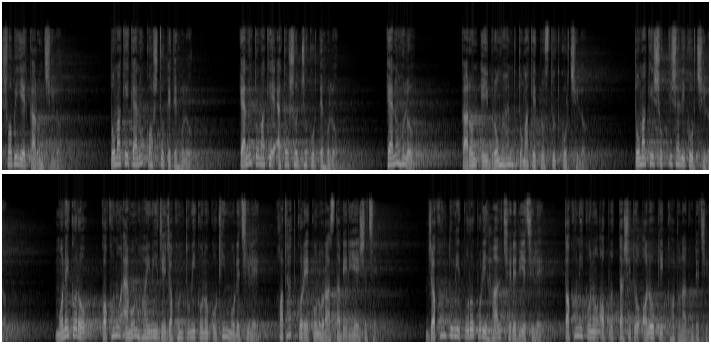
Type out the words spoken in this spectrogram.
সবই এর কারণ ছিল। তোমাকে কেন কষ্ট পেতে হলো? কেন তোমাকে এত সহ্য করতে হলো? কেন হলো? কারণ এই ব্রহ্মাণ্ড তোমাকে প্রস্তুত করছিল। তোমাকে শক্তিশালী করছিল। মনে করো, কখনো এমন হয়নি যে যখন তুমি কোনো কঠিন মোড়ে ছিলে, হঠাৎ করে কোনো রাস্তা বেরিয়ে এসেছে। যখন তুমি পুরোপুরি হাল ছেড়ে দিয়েছিলে তখনই কোনো অপ্রত্যাশিত অলৌকিক ঘটনা ঘটেছিল।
